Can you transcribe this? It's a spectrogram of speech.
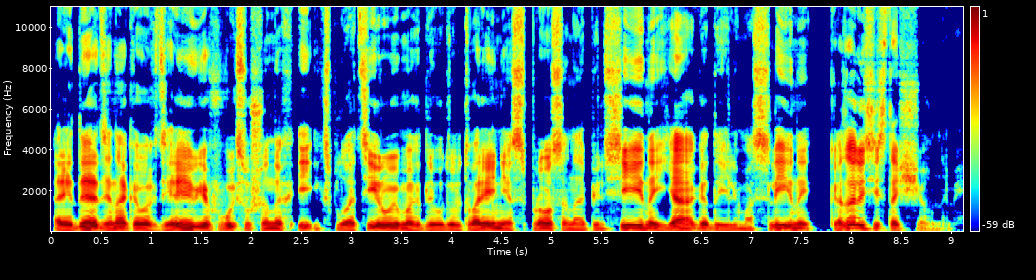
Ряды одинаковых деревьев, высушенных и эксплуатируемых для удовлетворения спроса на апельсины, ягоды или маслины, казались истощенными.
